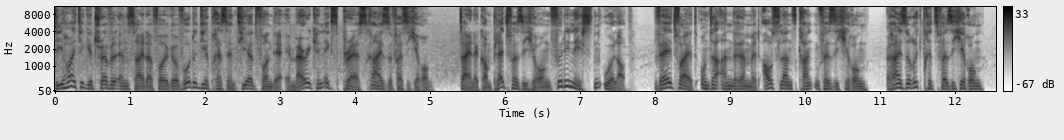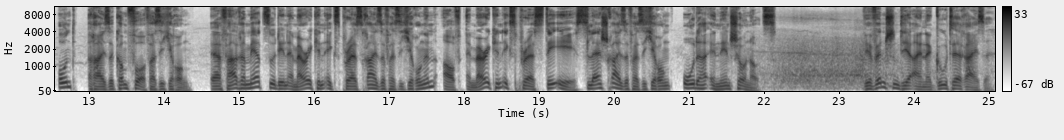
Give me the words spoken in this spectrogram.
Die heutige Travel Insider Folge wurde dir präsentiert von der American Express Reiseversicherung. Deine Komplettversicherung für den nächsten Urlaub. Weltweit unter anderem mit Auslandskrankenversicherung, Reiserücktrittsversicherung und Reisekomfortversicherung. Erfahre mehr zu den American Express Reiseversicherungen auf americanexpress.de/slash Reiseversicherung oder in den Shownotes. Wir wünschen dir eine gute Reise.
